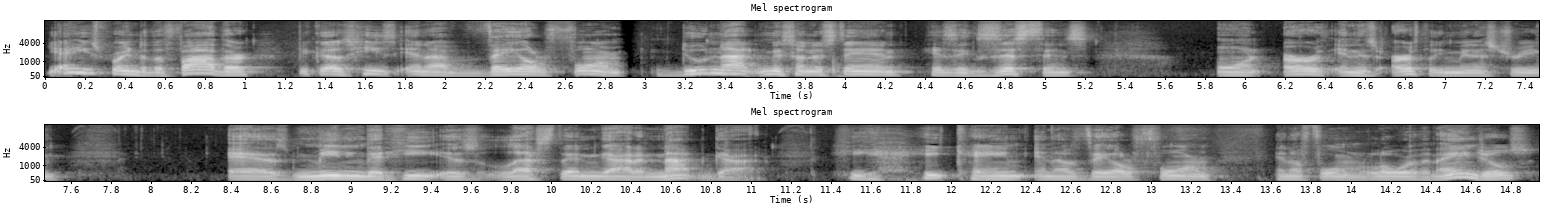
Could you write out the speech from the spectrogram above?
Yeah, he's praying to the Father because he's in a veiled form. Do not misunderstand his existence on earth in his earthly ministry as meaning that he is less than God and not God. He he came in a veiled form, in a form lower than angels,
